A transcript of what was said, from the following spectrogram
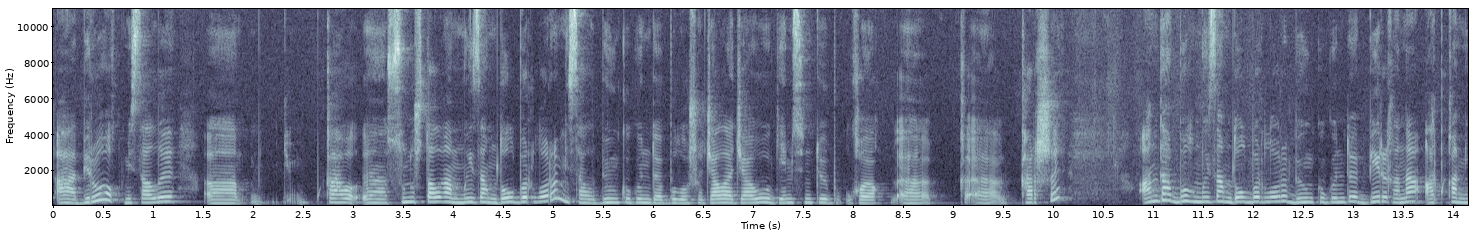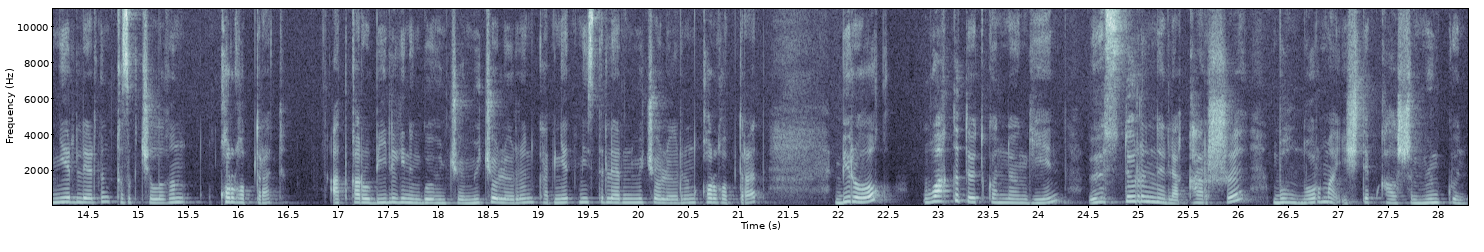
А бирок мисалы э, сунушталган мыйзам долбоорлору мисалы бүгүнкү күндө бул ошо жала жабуу кемсинтүүгө э, э, каршы анда бул мыйзам долбоорлору бүгүнкү күндө бир гана атка минерлердин кызыкчылыгын коргоп турат аткаруу бийлигинин көбүнчө мүчөлөрүн кабинет министрлеринин мүчөлөрүн коргоп турат. Бирок убакыт өткөндөн кийин өздөрүнө эле каршы бул норма иштеп калышы мүмкүн.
